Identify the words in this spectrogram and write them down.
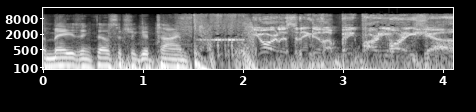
amazing. That was such a good time. You're listening to the Big Party Morning Show.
